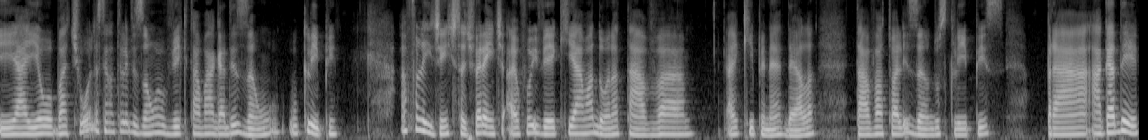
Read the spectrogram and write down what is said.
E aí eu bati o olho assim na televisão, eu vi que tava HDzão o, o clipe. Aí eu falei, gente, é diferente. Aí eu fui ver que a Madonna tava a equipe né, dela estava atualizando os clipes para HD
